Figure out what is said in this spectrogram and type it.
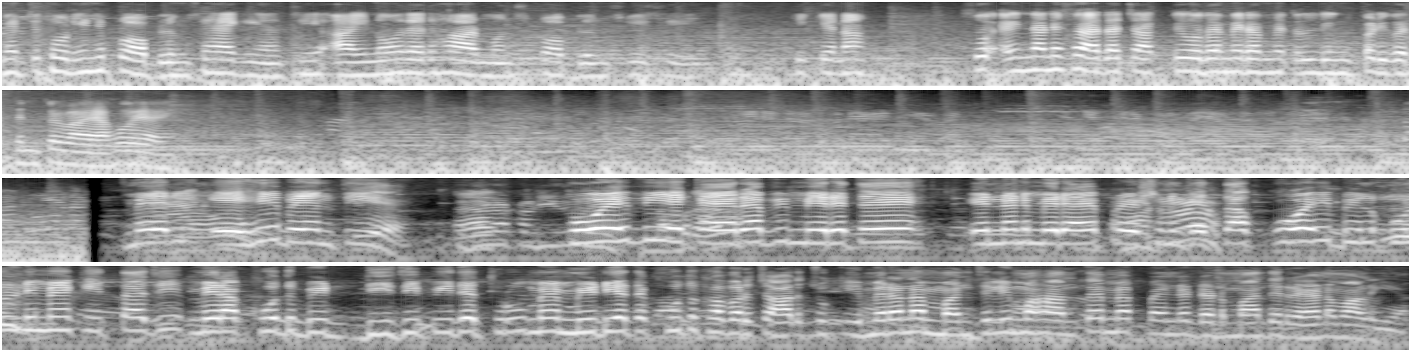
ਮੇਰੇ 'ਚ ਥੋੜੀਆਂ ਜਿਹੀਆਂ ਪ੍ਰੋਬਲਮਸ ਹੈਗੀਆਂ ਸੀ। I know that hormones problems ਵੀ ਸੀ, ਠੀਕ ਹੈ ਨਾ? ਸੋ ਇਹਨਾਂ ਨੇ ਫਾਇਦਾ ਚੱਕ ਕੇ ਉਹਦਾ ਮੇਰਾ ਮਤਲਬ ਲਿੰਗ ਪਰਿਵਰਤਨ ਕਰਵਾਇਆ ਹੋਇਆ ਹੈ। ਮੇਰੀ ਇਹੀ ਬੇਨਤੀ ਹੈ। ਕੋਈ ਵੀ ਇਹ ਕਹਿ ਰਿਹਾ ਵੀ ਮੇਰੇ ਤੇ ਇਹਨਾਂ ਨੇ ਮੇਰਾ ਆਪਰੇਸ਼ਨ ਕੀਤਾ ਕੋਈ ਬਿਲਕੁਲ ਨਹੀਂ ਮੈਂ ਕੀਤਾ ਜੀ। ਮੇਰਾ ਖੁਦ ਡੀਜੀਪੀ ਦੇ ਥਰੂ ਮੈਂ ਮੀਡੀਆ ਤੇ ਖੁਦ ਖਬਰ ਚਾੜ ਚੁੱਕੀ ਮੇਰਾ ਨਾਮ ਮੰਜਲੀ ਮਹੰਤ ਹੈ ਮੈਂ ਪਿੰਡ ਡੜਮਾ ਦੇ ਰਹਿਣ ਵਾਲੀ ਹਾਂ।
